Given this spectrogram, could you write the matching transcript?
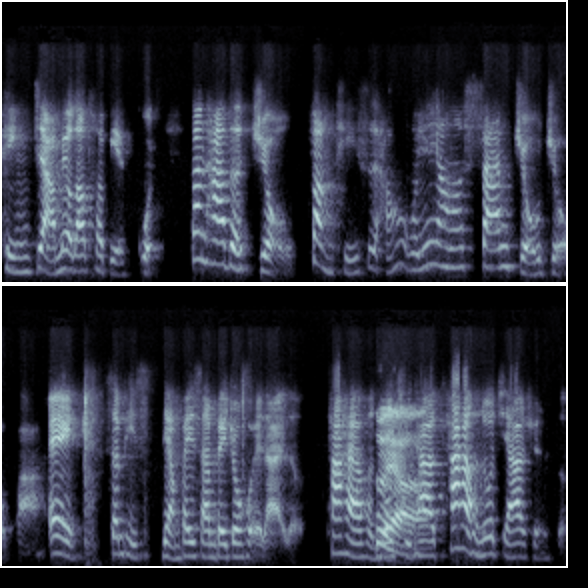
平价，没有到特别贵。但他的酒放提示，好像我印象中三九九吧，哎、欸，生啤两杯三杯就回来了。它还有很多其他，它、啊、还有很多其他的选择，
